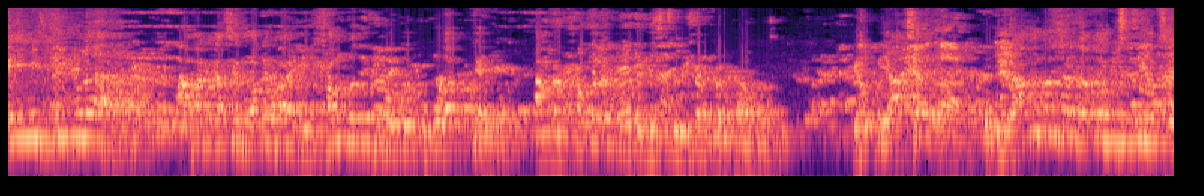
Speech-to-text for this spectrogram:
এই মিষ্টিগুলা আমার কাছে মনে হয় এই সংগতি দিবস উপলক্ষে আমরা সকলের মধ্যে ডিস্ট্রিবিউশন করে দেওয়া উচিত কেউ কি আছে যে রামগঞ্জের যত মিষ্টি আছে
